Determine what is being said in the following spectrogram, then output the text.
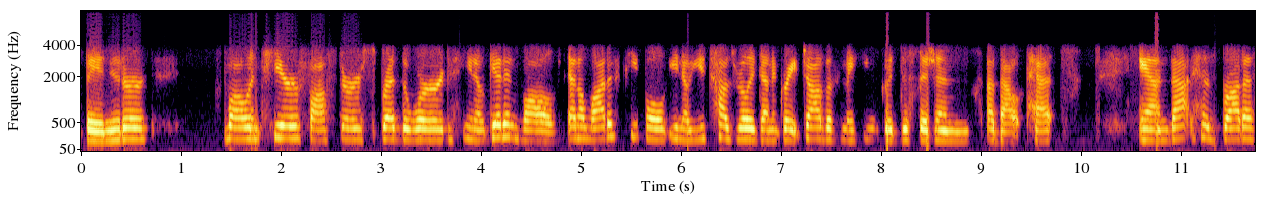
spay and neuter volunteer, foster, spread the word, you know, get involved. And a lot of people, you know, Utah's really done a great job of making good decisions about pets. And that has brought us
